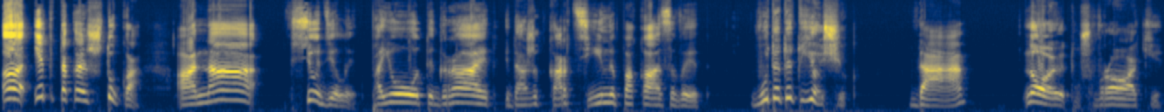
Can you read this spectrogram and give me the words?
«А это такая штука. Она все делает. Поет, играет и даже картины показывает». «Вот этот ящик?» «Да». «Но это уж враки».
